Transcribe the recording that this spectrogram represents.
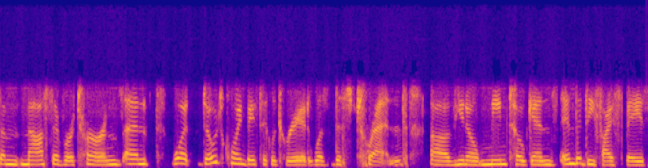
some massive returns. And what Dogecoin basically created was this trend of, you know, meme tokens in the DeFi space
